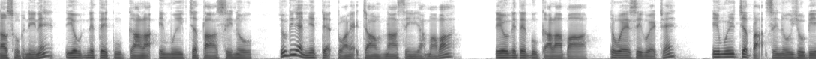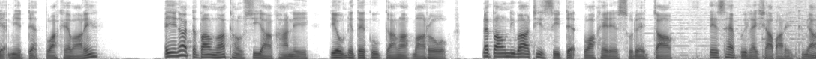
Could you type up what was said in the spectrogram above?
နောက်ဆုံးအနေနဲ့တရုတ်နှစ်သက်ကူကာလအင်မွေကြက်သားစီနို ရုတ်တရက်မြင့်တက်သွားတဲ့အကြောင်းနားဆင်ရမှာပါတရုတ်နှစ်သက်ကူကာလမှာတဝဲဈေးကွက်တဲ့အင်မွေကြက်သားစီနိုရုတ်တရက်မြင့်တက်သွားခဲ့ပါတယ်အရင်က15000ရှိရာခါနေတရုတ်နှစ်သက်ကူကာလမှာတော့2000နီးပါးအထိဈေးတက်သွားခဲ့တဲ့ဆိုတဲ့အကြောင်းတင်ဆက်ပေးလိုက်ရှာပါတယ်ခင်ဗျာ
